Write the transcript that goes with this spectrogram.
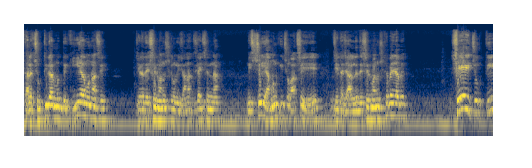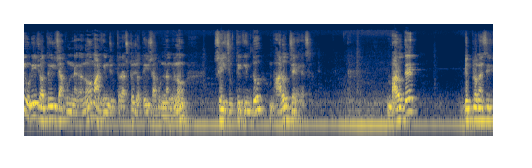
তাহলে চুক্তিটার মধ্যে কি এমন আছে যেটা দেশের মানুষকে উনি জানাতে চাইছেন না? নিশ্চয়ই এমন কিছু আছে যেটা জানলে দেশের মানুষ খেপে যাবে। সেই চুক্তি উনি যতই চাপুন না কেন, মার্কিন যুক্তরাষ্ট্র যতই চাপুন না কেন, সেই চুক্তি কিন্তু ভারত জেনে গেছে। ভারতের ডিপ্লোম্যাসি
